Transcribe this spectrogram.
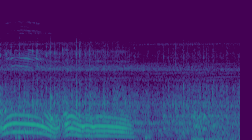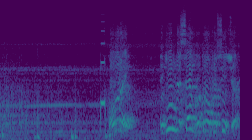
Ooh. Ooh. Alright. Begin the self-control procedure.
